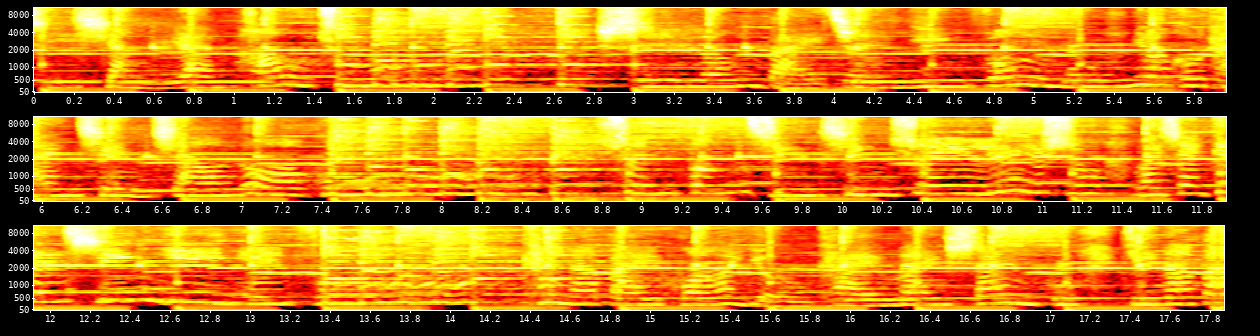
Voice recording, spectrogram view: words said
喜香燃炮竹，石龙摆阵迎风舞，庙口坛前敲锣鼓，春风轻轻吹绿树，万象更新一年福，看那百花又开满山谷，听那。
